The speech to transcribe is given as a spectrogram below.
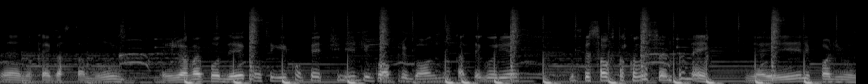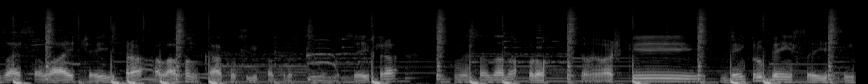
né, não quer gastar muito, ele já vai poder conseguir competir de igual para igual numa categoria do pessoal que está começando também. E aí ele pode usar essa light aí para alavancar, conseguir patrocínio, não sei, para começar a andar na Pro. Então eu acho que vem pro bem isso aí, sim.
